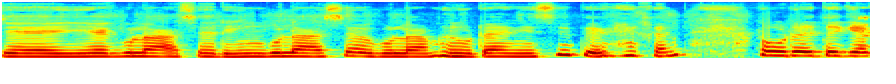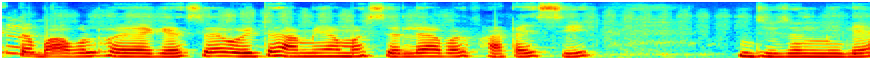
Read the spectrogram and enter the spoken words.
যে ইয়েগুলো আছে, রিংগুলো আছে, ওগুলো আমি উঠাই নিছি। দেখেন উঠাই থেকে একটা বাবল হয়ে গেছে, ওইটা আমি আমার ছেলে আবার ফাটাইছি দুজন মিলে।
